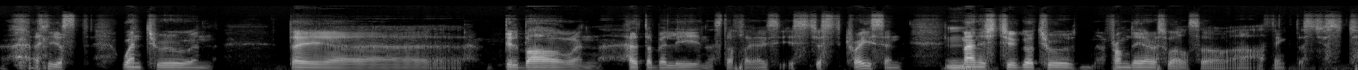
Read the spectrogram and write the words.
I just went through and play uh, Bilbao and Hertha Berlin and stuff like that. It's, it's just crazy and Mm. managed to go through from there as well. So uh, I think that's just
